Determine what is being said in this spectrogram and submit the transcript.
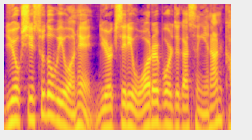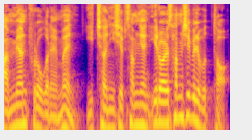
뉴욕시 수도위원회 뉴욕시티 워터보드가 승인한 감면 프로그램은 2023년 1월 30일부터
